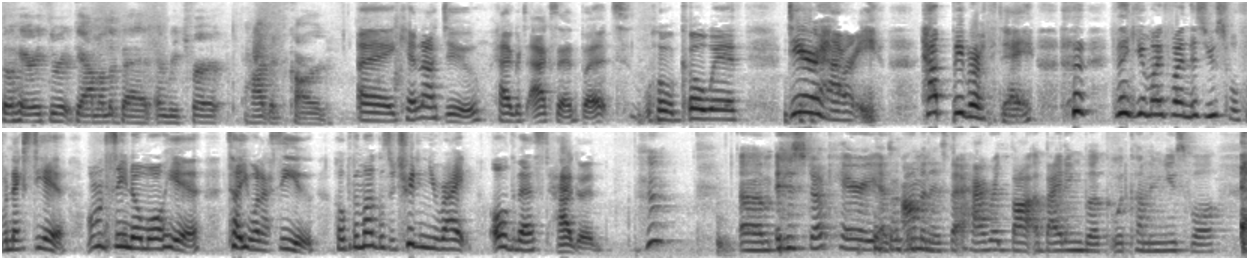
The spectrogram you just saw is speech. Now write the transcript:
So Harry threw it down on the bed and reached for Hagrid's card. I cannot do Hagrid's accent, but we'll go with Dear Harry, happy birthday. Think you might find this useful for next year. Won't say no more here. Tell you when I see you. Hope the muggles are treating you right. All the best, Hagrid. Um, it struck Harry as ominous that Hagrid thought a biting book would come in useful.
